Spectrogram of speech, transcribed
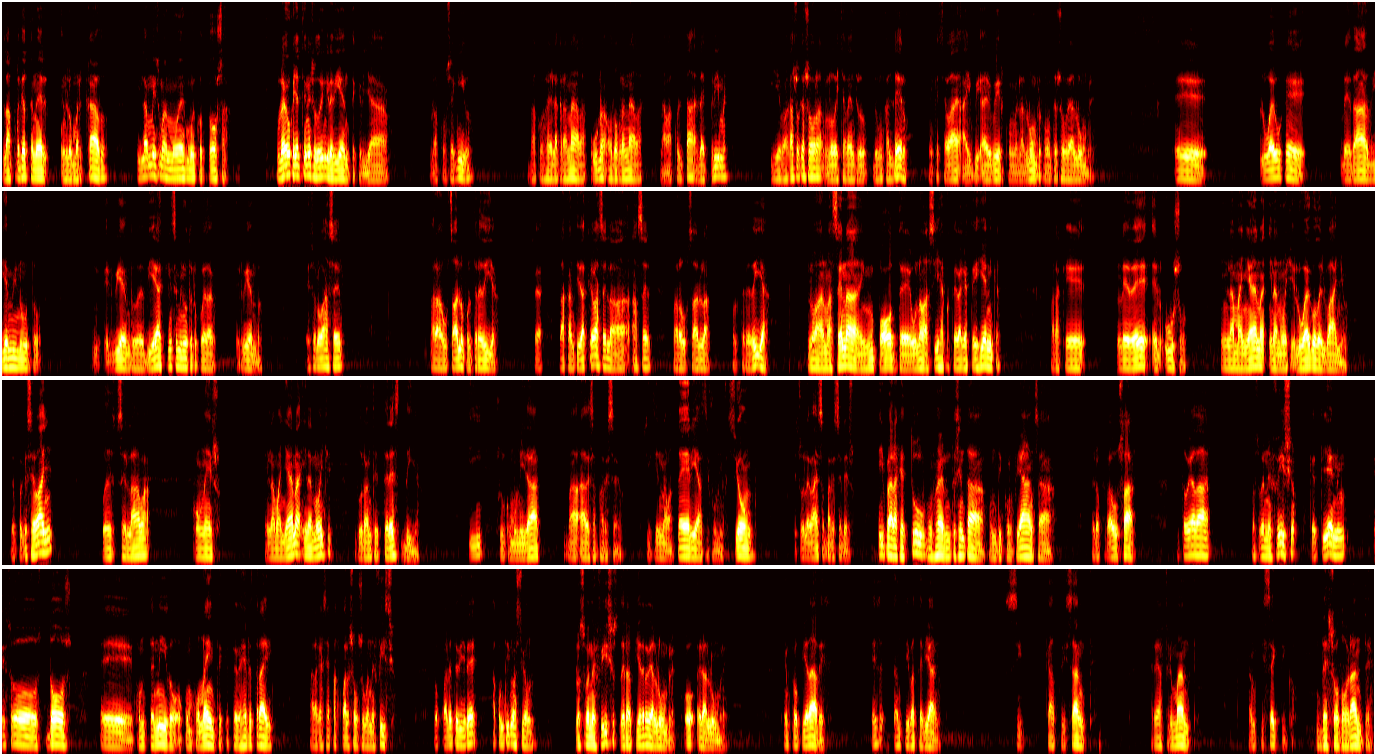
La puede obtener en los mercados y la misma no es muy costosa. Luego que ya tiene esos dos ingredientes que ya lo ha conseguido, va a coger la granada, una o dos granadas, la va a cortar, la exprime y el bagazo que sobra lo echa dentro de un caldero que se va a hervir, con el alumbre, con usted sobre alumbre. Eh, luego que le da 10 minutos hirviendo, de 10 a 15 minutos lo puedan hirviendo. Eso lo va a hacer para usarlo por 3 días. O sea, la cantidad que va a hacer la va a hacer para usarla por 3 días. Lo almacena en un pote, una vasija que usted vea que esté higiénica para que le dé el uso en la mañana y la noche, luego del baño. Después que se bañe, pues se lava con eso. En la mañana y la noche durante tres días. Y su incomunidad va a desaparecer. Si tiene una bacteria, si fue una infección, eso le va a desaparecer eso. Y para que tú, mujer, no te sientas con desconfianza de lo que va a usar, te voy a dar los beneficios que tienen esos dos eh, contenidos o componentes que te dejé de traer para que sepas cuáles son sus beneficios, los cuales te diré a continuación. Los beneficios de la piedra de alumbre o el alumbre. En propiedades es antibacterial, cicatrizante, reafirmante, antiséptico, desodorante,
